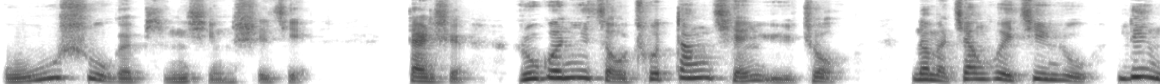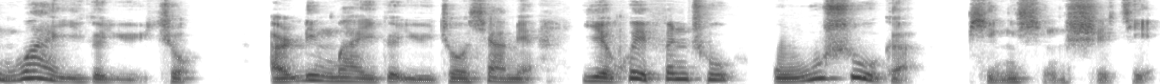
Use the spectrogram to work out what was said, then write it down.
无数个平行世界。但是，如果你走出当前宇宙，那么将会进入另外一个宇宙，而另外一个宇宙下面也会分出无数个平行世界。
